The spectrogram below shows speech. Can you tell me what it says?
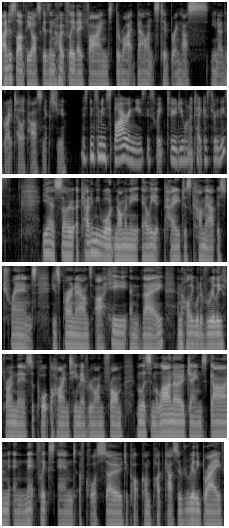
I just love the Oscars, and hopefully they find the right balance to bring us, you know, the great telecast next year. There's been some inspiring news this week too. Do you want to take us through this? Yeah, so Academy Award nominee Elliot Page has come out as trans. His pronouns are he and they, and Hollywood have really thrown their support behind him. Everyone from Melissa Milano, James Gunn, and Netflix, and of course, so do Popcorn Podcasts. Are really brave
